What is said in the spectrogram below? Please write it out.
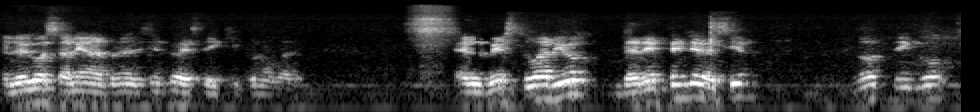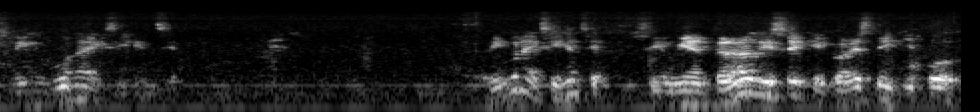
Y luego salían a poner diciendo, este equipo no vale. El vestuario, de repente decir, no tengo ninguna exigencia. Ninguna exigencia. Si mi entrenador dice que con este equipo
